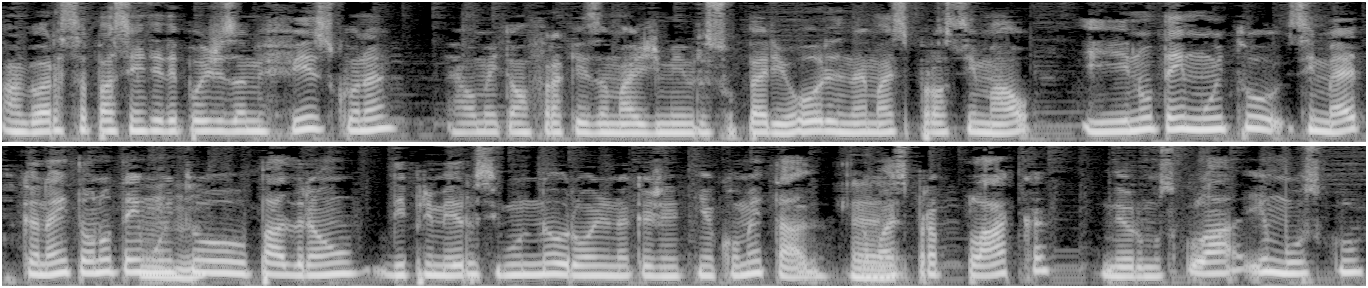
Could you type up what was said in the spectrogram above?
agora essa paciente, depois do exame físico, né? Realmente é uma fraqueza mais de membros superiores, né? Mais proximal. E não tem muito simétrica, né? Então não tem Uhum. muito padrão de primeiro e segundo neurônio, né? Que a gente tinha comentado. É, É. mais pra placa neuromuscular e músculo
